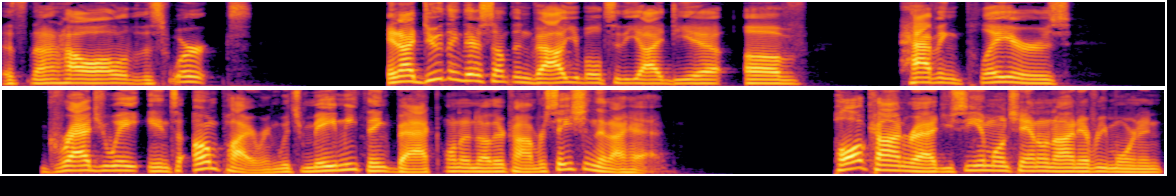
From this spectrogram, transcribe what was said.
That's not how all of this works. And I do think there's something valuable to the idea of having players graduate into umpiring, which made me think back on another conversation that I had. Paul Conrad, you see him on Channel 9 every morning.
